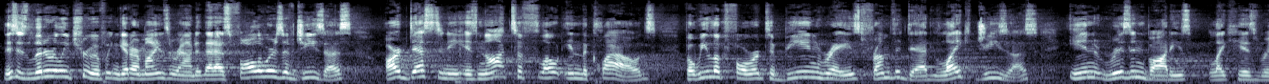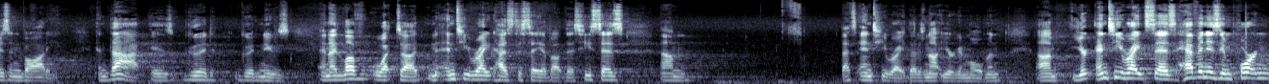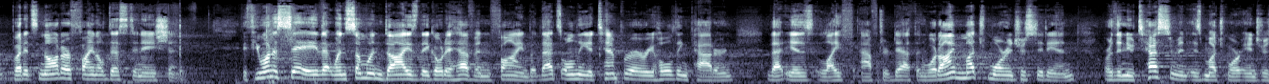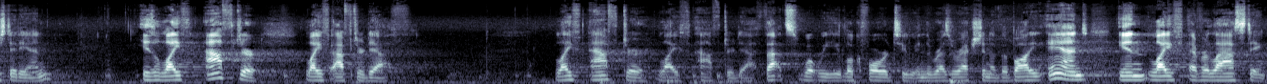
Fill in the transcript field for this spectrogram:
This is literally true if we can get our minds around it that as followers of Jesus, our destiny is not to float in the clouds, but we look forward to being raised from the dead like Jesus in risen bodies like his risen body. And that is good, good news. And I love what uh, N.T. Wright has to say about this. He says, um, that's N.T. Wright, that is not Jurgen Moltmann. Um, N.T. Wright says, Heaven is important, but it's not our final destination. If you want to say that when someone dies they go to heaven, fine, but that's only a temporary holding pattern that is life after death. And what I'm much more interested in, or the New Testament is much more interested in, is life after life after death. Life after life after death. That's what we look forward to in the resurrection of the body and in life everlasting.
